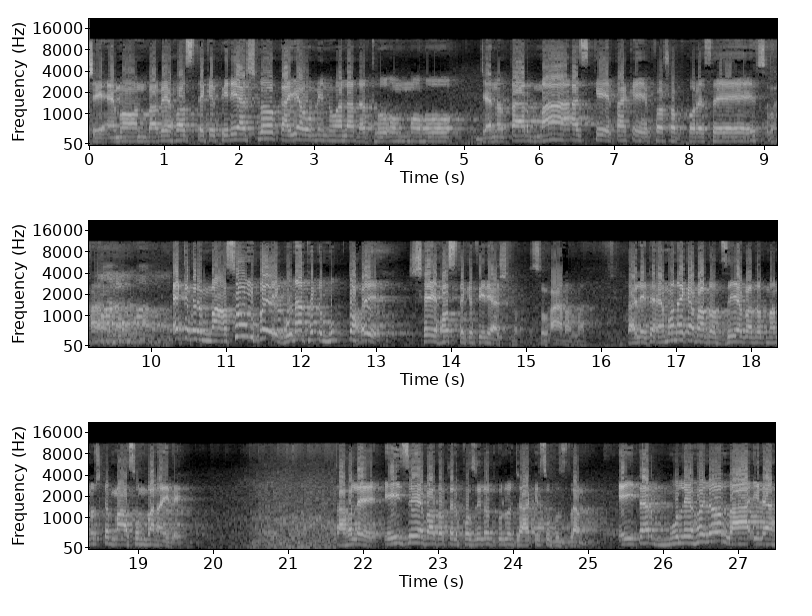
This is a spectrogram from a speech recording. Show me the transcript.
সে এমন ভাবে হজ থেকে ফিরে আসলো কায়া উমিন ওয়ালাদাথু যেন তার মা আজকে তাকে প্রসব করেছে। একেবারে মাসুম হয়ে গুণা থেকে মুক্ত হয়ে সে হজ থেকে ফিরে আসলো। সুহান আল্লাহ তাহলে এটা এমন এক আবাদত, যে আবাদত মানুষকে মাসুম বানাই দেয়। তাহলে এই যে আবাদতের ফজিলতগুলো যা কিছু বুঝলাম, এইটার মূলে হইল লা ইলাহ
